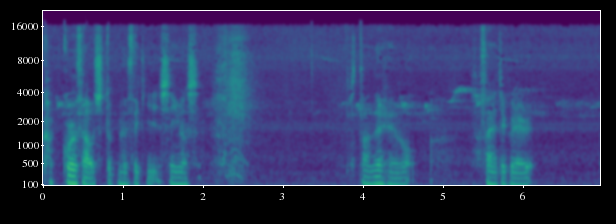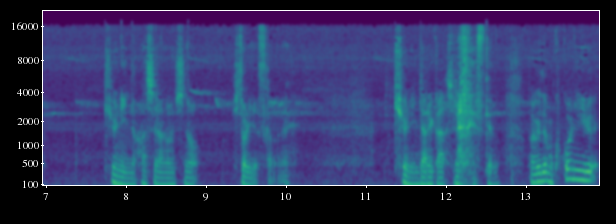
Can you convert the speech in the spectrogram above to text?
かっこよさをちょっと分析してみました。スタンド FM を支えてくれる9人の柱のうちの1人ですからね。9人誰か知らないですけど。まあ、でもここにいる、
